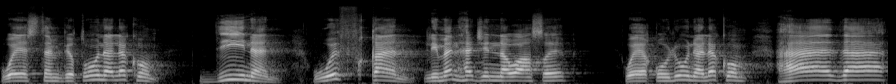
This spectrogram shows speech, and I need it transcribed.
ويستنبطون لكم دينا وفقا لمنهج النواصب ويقولون لكم هذا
